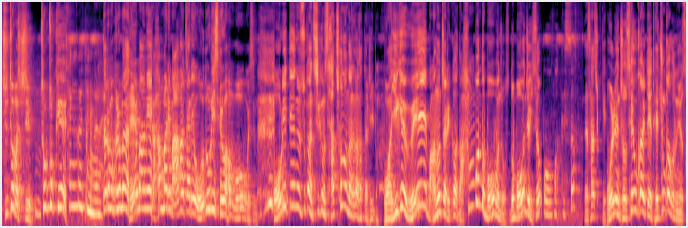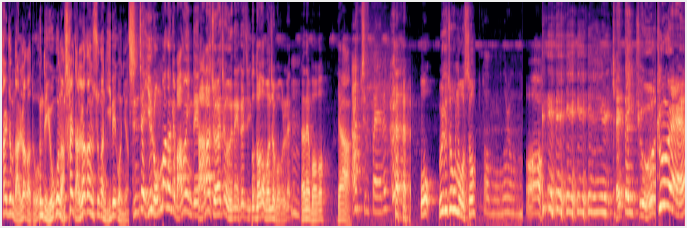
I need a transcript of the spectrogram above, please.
진짜 맛있지? 촉촉해. 탱글탱글해. 여러분 그러면 대망의 한 마리 만 원짜리 오도리 새우 한번 먹어보겠습니다. 머리 떼는 순간 지금 4천 원 날라갔다 리바. 와 이게 왜 만 원짜리일까? 나 한 번도 먹어본 적 없어. 너 먹은 적 있어? 먹어봤겠어? 내가 사줄게. 원래는 저 새우 깔 때 대충 까거든요. 살 좀 날라가도. 근데 요거는 살 날라가는 순간 200원이야. 진짜 이 롬만한 게 만 원인데 나눠줘야죠 은혜. 그지? 너가 먼저 먹을래? 야 내가 먹어. 야. 아두 배를? 어? 왜 이렇게 조금 먹었어? 나 먹으라고. 어 개thank you 그래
